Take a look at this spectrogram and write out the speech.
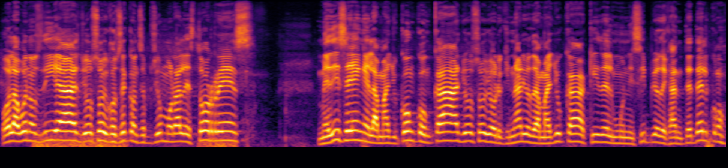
Hola, buenos días. Yo soy José Concepción Morales Torres. Me dicen el Amayucón con K, yo soy originario de Amayuca, aquí del municipio de Jantetelco.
